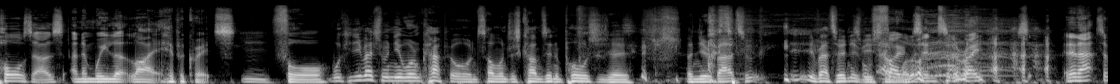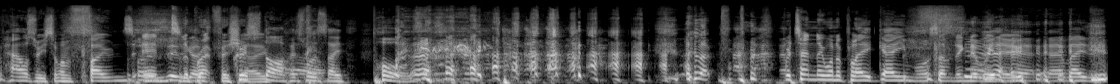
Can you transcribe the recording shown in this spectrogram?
pause us, and then we look like hypocrites Mm. for. Well, can you imagine when you're on Capital and someone just comes in and pauses you, and you're about to you're about to interview someone? Phones into the rain. In an act of housery, someone phones Phones into in the and goes, breakfast Chris show. Stark, I just want to say pause. like, pretend they want to play a game or something that we yeah, do. yeah, yeah, amazing,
